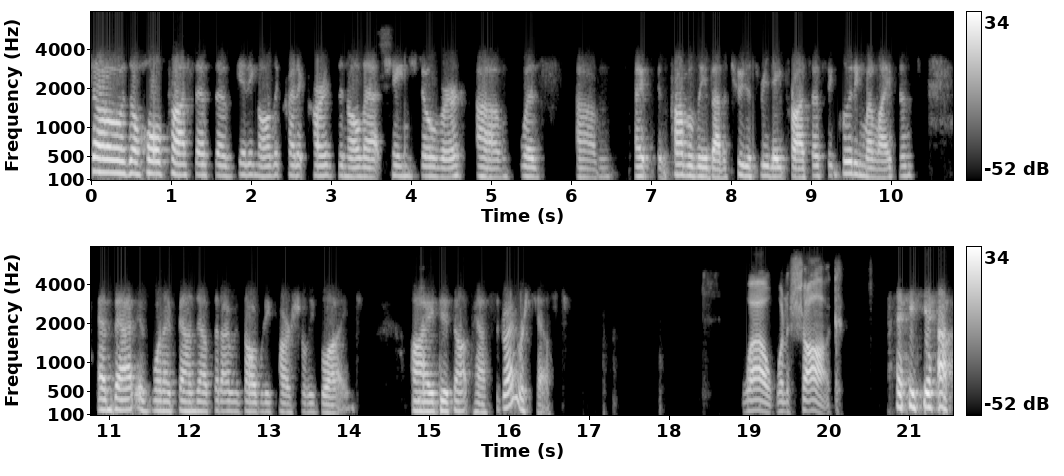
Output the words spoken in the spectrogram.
So the whole process of getting all the credit cards and all that changed over um, was um, I, probably about a two to three day process, including my license. And that is when I found out that I was already partially blind. I did not pass the driver's test. Wow, what a shock. yeah.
